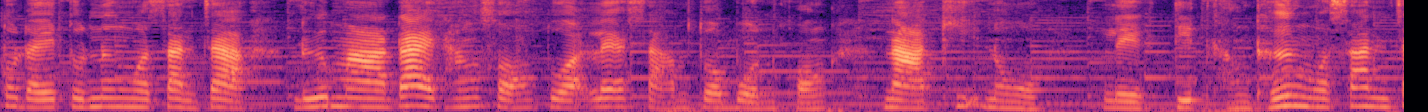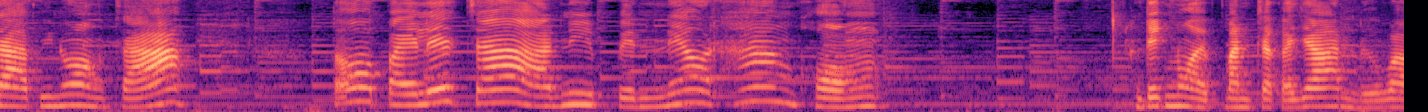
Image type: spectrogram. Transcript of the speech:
ตัวใดตัวหนึ่งวสันจ้าหรือมาได้ทั้ง2ตัวและ3ตัวบนของนาคิโนเลขติดขังเทิงวสันจ้าพี่น้องจ้า ต่อไปเลขจ้านนี้เป็นแนวทางของเด็กหน่อยปั่นจักรยานหรือว่า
